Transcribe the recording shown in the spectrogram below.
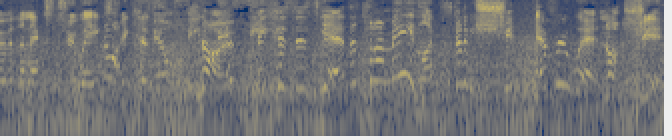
over the next two weeks Not because filthy, no, messy. because there's yeah, that's what I mean. Like there's going to be shit everywhere, not shit.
